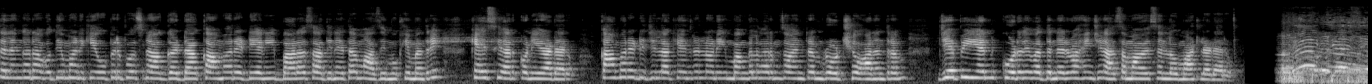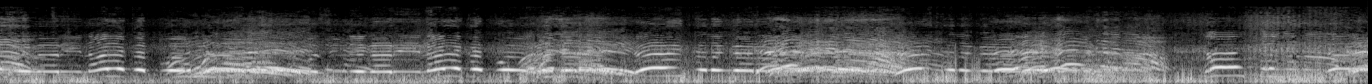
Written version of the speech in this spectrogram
తెలంగాణ ఉద్యమానికి ఊపిరిపోసిన అగ్గడ్డ కామారెడ్డి అని బారాస అధినేత మాజీ ముఖ్యమంత్రి కేసీఆర్ కొనియాడారు. కామారెడ్డి జిల్లా కేంద్రంలోని మంగళవారం సాయంత్రం రోడ్ షో అనంతరం జేపీఎన్ కూడలి వద్ద నిర్వహించిన సమావేశంలో మాట్లాడారు గారి నాయకత్వం సింధే గారి నాయకత్వం జై తెలంగాణ జై తెలంగాణ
